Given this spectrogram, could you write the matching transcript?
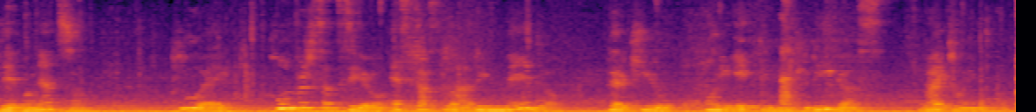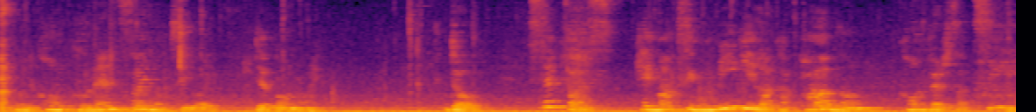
de bonezzo. Plue, Conversatio estas la rimedo per kiu oni ekvilibrigas rajtojn kun konkurencaj nocioj de bonoj. Do, sekvas ke maksimumigi la kapablon konversacii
